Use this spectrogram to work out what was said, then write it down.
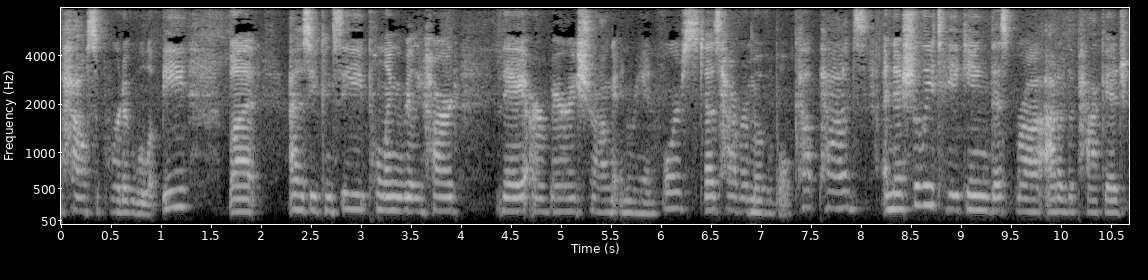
how supportive will it be? But as you can see, pulling really hard, they are very strong and reinforced. Does have removable cup pads. Initially taking this bra out of the package,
